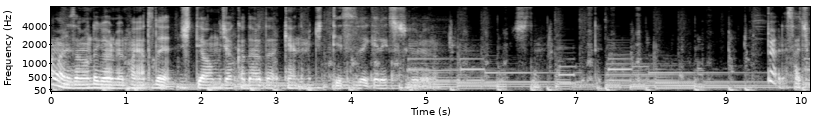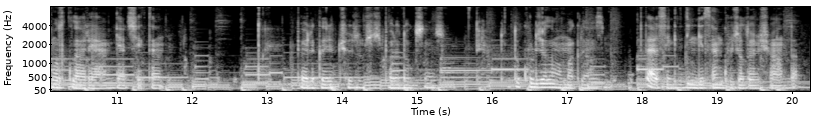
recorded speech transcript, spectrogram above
Ama aynı zamanda görmüyorum. Hayatı da ciddiye almayacak kadar da kendimi ciddiyetsiz ve gereksiz görüyorum. İşte. Böyle saçmalıklar ya gerçekten. Böyle garip çözümsüz paradokslar. Çok da kurcalamamak lazım. Dersin ki dinge sen kurcalıyorsun şu anda.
